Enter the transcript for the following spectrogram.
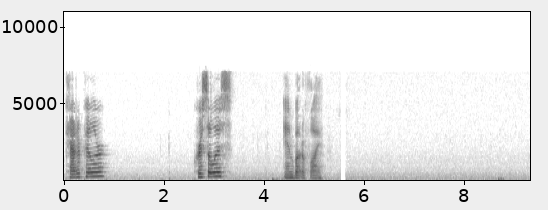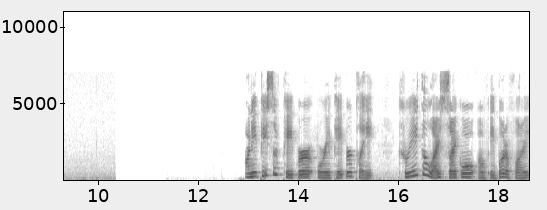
caterpillar, chrysalis, and butterfly. On a piece of paper or a paper plate, Create the life cycle of a butterfly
